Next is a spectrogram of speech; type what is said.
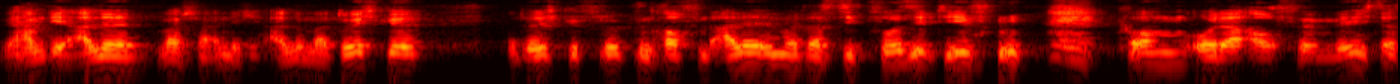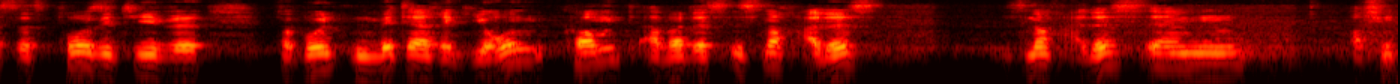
Wir haben die alle wahrscheinlich alle mal durchge, durchgepflückt und hoffen alle immer, dass die positiven kommen oder auch für mich, dass das Positive verbunden mit der Region kommt. Aber das ist noch alles, ist noch alles ähm, offen.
